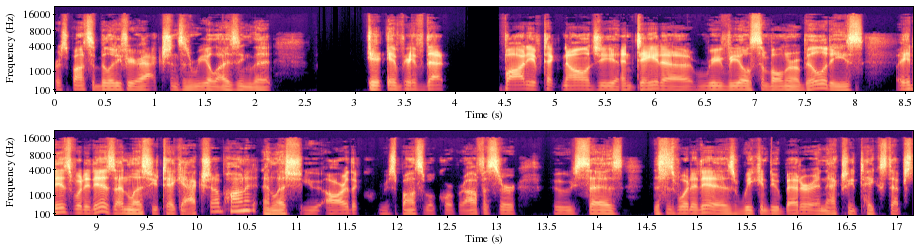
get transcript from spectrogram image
responsibility for your actions and realizing that if, if that body of technology and data reveals some vulnerabilities, it is what it is unless you take action upon it, unless you are the responsible corporate officer who says, this is what it is, we can do better and actually take steps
